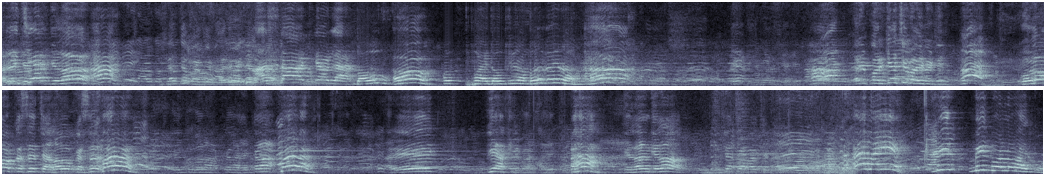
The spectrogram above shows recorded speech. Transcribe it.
अरे किचे गेला गेला. हा. कशाच्या बाईच्या खाली गेला? असा ठेवला भाऊ? हो. फायदा उठली ना बरं काय राह अरे परक्याची बाई बेटी. बोलाव कसं चालाव कसं? बरोबर काही तुम्हाला अक्कल आहे का? बरोबर अरे ती आखली माणसं आहे तू. हा. गेला न गेला. बाईच्या खाली. ए बाई मी मी बोललो बायको.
